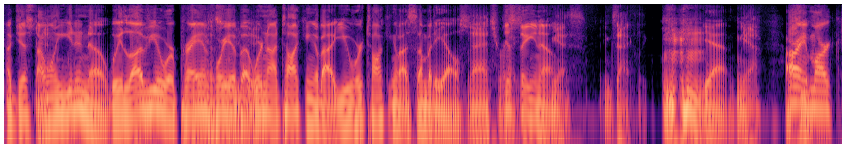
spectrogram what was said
I just I want you to know we love you. We're praying Yes, for you, we but do. we're not talking about you. We're talking about somebody else. that's right Just so you know. yes exactly Yeah. yeah All right, Mark.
